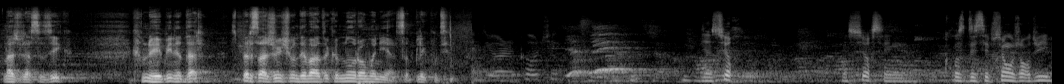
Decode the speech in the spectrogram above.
N-aș vrea să zic, că nu e bine, dar sper să ajung și undeva, că nu în România, să plec puțin. Your coaches? Bien sûr. Bien sûr, c'est une grosse déception aujourd'hui.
